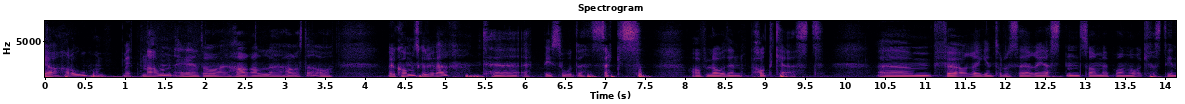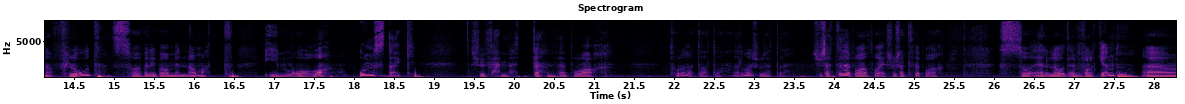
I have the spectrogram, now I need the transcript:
Ja, hallo. Mitt navn er da Harald Harestad, og velkommen skal du være til episode seks av Load-In Podcast. Um, før jeg introduserer gjesten som er på nå, Kristina Flod, så vil jeg bare minne om at i morgen, onsdag 25. februar tror det er rett dato. Eller var det 26.? 26. februar, tror jeg. 26. februar så er det Load In for folken. Eh,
